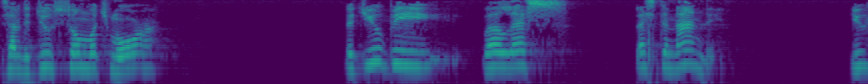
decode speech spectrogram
is having to do so much more. That you be, well, less, less demanding. You,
